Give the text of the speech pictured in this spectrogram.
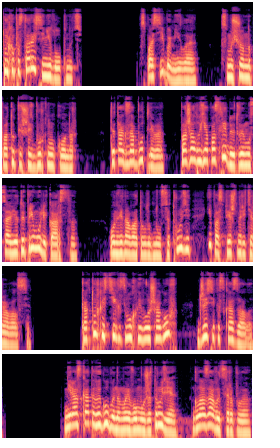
Только постарайся не лопнуть. — Спасибо, милая, — смущенно потупившись, буркнул Конор. — Ты так заботлива. Пожалуй, я последую твоему совету и приму лекарство. Он виновато улыбнулся Труди и поспешно ретировался. Как только стих звук его шагов, Джессика сказала. — Не раскатывай губы на моего мужа, Труди, глаза выцарапаю.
